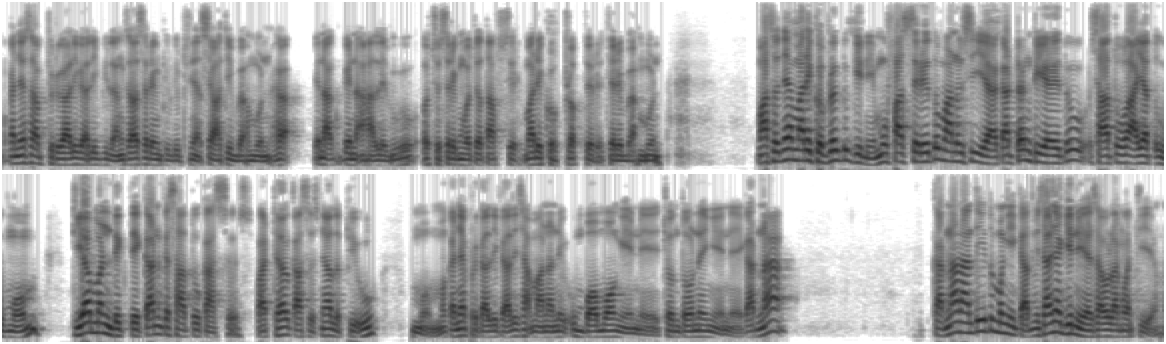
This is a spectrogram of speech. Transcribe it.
Makanya saya berkali-kali bilang, saya sering dulu dinasihati Mbah Mun, hak, enak kepen alim, ojo sering mau tafsir, mari goblok dari, dari Mbah Mun. Maksudnya mari goblok itu gini, mufasir itu manusia, kadang dia itu satu ayat umum, dia mendiktekan ke satu kasus, padahal kasusnya lebih umum. Makanya berkali-kali sama nani umpomong ini, contohnya ini, karena karena nanti itu mengikat. Misalnya gini ya, saya ulang lagi ya.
